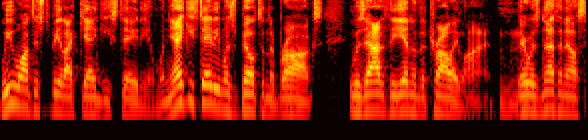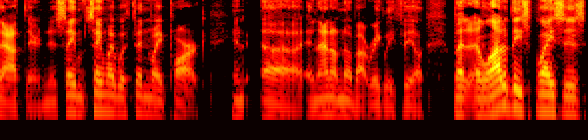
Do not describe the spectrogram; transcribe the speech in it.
we want this to be like Yankee Stadium. When Yankee Stadium was built in the Bronx, it was out at the end of the trolley line. There was nothing else out there. And the same same way with Fenway Park and uh, and I don't know about Wrigley Field, but a lot of these places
